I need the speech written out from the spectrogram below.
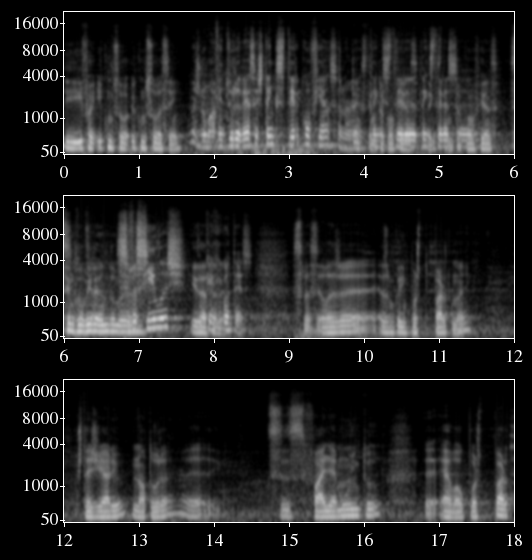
E, foi, e, começou, e começou assim. Mas numa aventura dessas tem que se ter confiança, não é? Tem que se ter muita confiança. tem que ter, essa, confiança. Sempre duvidando. Mas... Se vacilas, Exatamente. o que é que acontece? Se vacilas, é, és um bocadinho posto de parte, não é? O estagiário, na altura, é, se, se, falha muito, é logo posto de parte.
